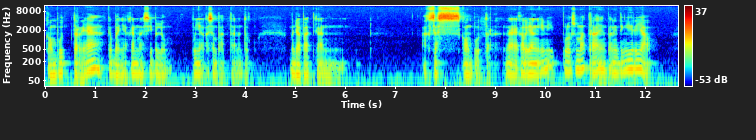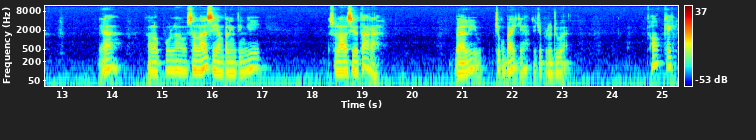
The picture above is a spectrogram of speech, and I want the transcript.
komputer ya, kebanyakan masih belum punya kesempatan untuk mendapatkan akses komputer. Nah, kalau yang ini Pulau Sumatera yang paling tinggi Riau. Ya. Kalau Pulau Sulawesi yang paling tinggi Sulawesi Utara. Bali cukup baik ya, 72. Oke.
